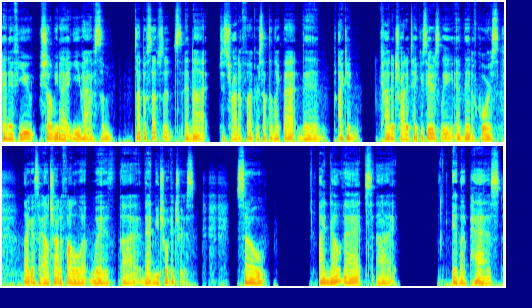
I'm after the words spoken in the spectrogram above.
And if you show me that you have some type of substance and not just trying to fuck or something like that, then I can kind of try to take you seriously. And then, of course, like I say, I'll try to follow up with uh, that mutual interest. So I know that uh, in my past,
